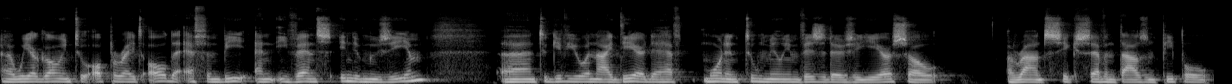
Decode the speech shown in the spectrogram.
Uh, we are going to operate all the F&B and events in the museum. Uh, to give you an idea, they have more than 2 million visitors a year. So around six, 7,000 people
